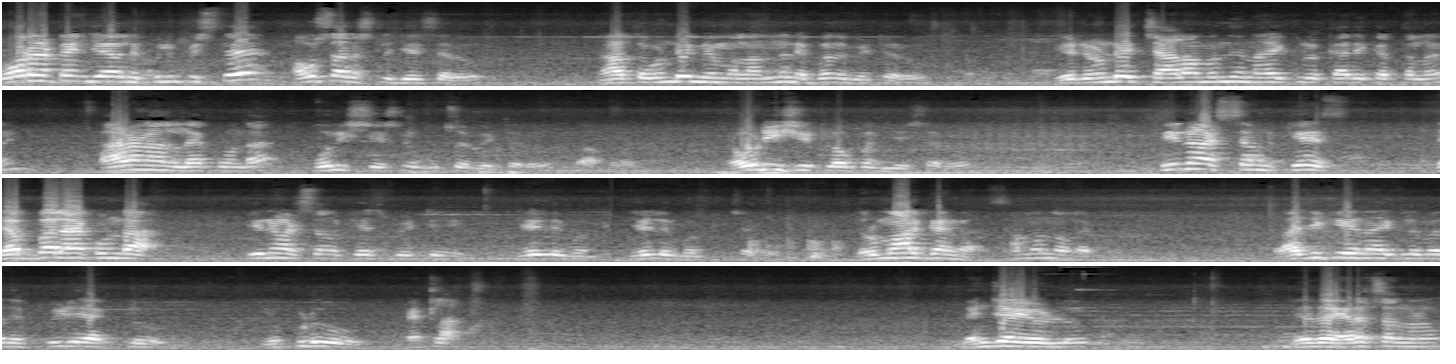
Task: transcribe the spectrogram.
పోరాటం చేయాలని పిలిపిస్తే హౌస్ అరెస్టులు చేశారు. నాతో ఉండి మిమ్మల్ని అందరిని ఇబ్బంది పెట్టారు. ఇక్కడ ఉండే చాలా మంది నాయకులు కార్యకర్తలని కారణాలు లేకుండా పోలీస్ స్టేషన్ కూర్చోబెట్టారు రౌడీ షీట్లు ఓపెన్ చేశారు. త్రీ నాట్ సెవెన్ కేసు దెబ్బ లేకుండా ఈనాడు సెవెన్ కేసు పెట్టి జైలు పంపి జైలు పంపించారు. దుర్మార్గంగా సంబంధం లేకుండా. రాజకీయ నాయకుల మీద పీడీ యాక్ట్లు ఎప్పుడు ఎట్లా గంజాయోళ్ళు వాళ్ళు లేదా ఎర్రచందనం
